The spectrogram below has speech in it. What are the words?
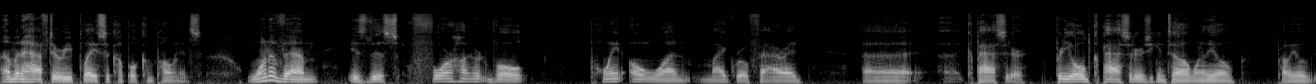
I'm going to have to replace a couple components. One of them is this 400 volt 0.01 microfarad uh, uh, capacitor. Pretty old capacitor, as you can tell, one of the old, probably old,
